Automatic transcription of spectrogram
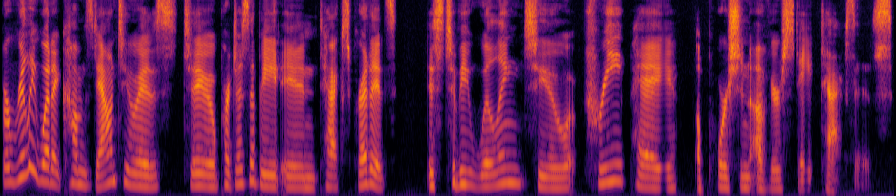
But really, what it comes down to is to participate in tax credits is to be willing to prepay a portion of your state taxes.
